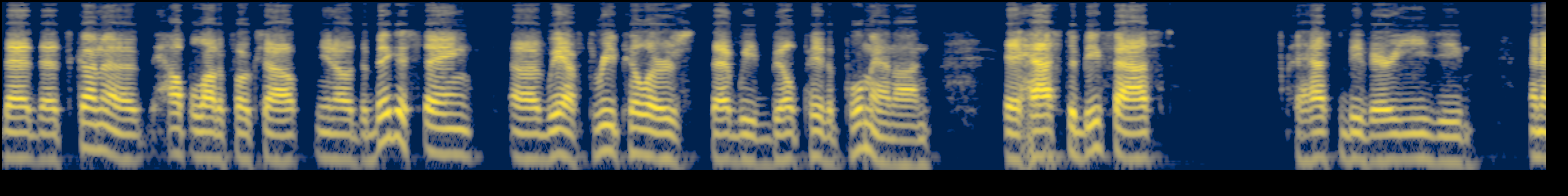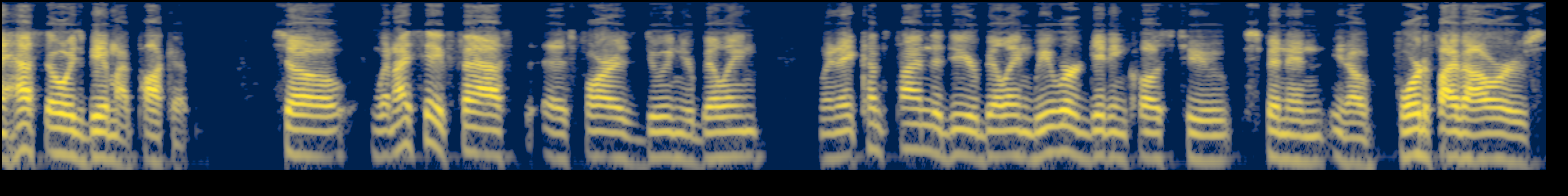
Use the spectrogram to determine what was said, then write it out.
that that's going to help a lot of folks out. You know, the biggest thing uh, we have three pillars that we've built Pay the Pool Man on. It has to be fast, it has to be very easy, and it has to always be in my pocket. So when I say fast, as far as doing your billing, when it comes time to do your billing, we were getting close to spending, you know, four to five hours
